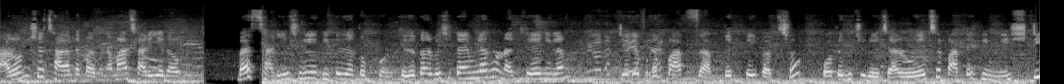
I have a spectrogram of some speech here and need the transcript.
কারণ সে ছাড়াতে পারবে না। মা, ছাড়িয়ে দাও। ব্যাস, ছাড়িয়ে ছড়িয়ে দিতে যতক্ষণ। খেতে তো আর বেশি টাইম লাগল না, খেয়ে নিলাম। চেটে পুটে পাঁচ চাপ, দেখতেই পাচ্ছ কত কিছু রয়েছে। আর রয়েছে পাতে কি মিষ্টি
